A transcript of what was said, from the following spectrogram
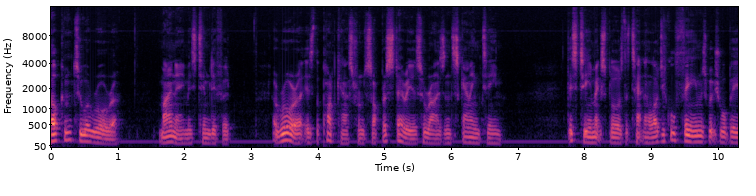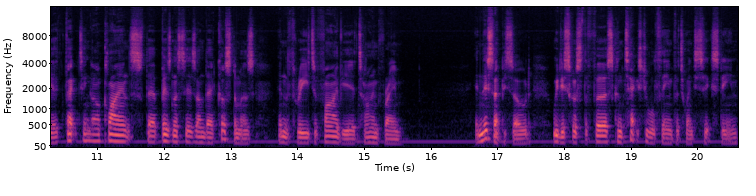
Welcome to Aurora. My name is Tim Difford. Aurora is the podcast from Sopra Steria's Horizon Scanning team. This team explores the technological themes which will be affecting our clients, their businesses, and their customers in the three to five year time frame. In this episode, we discuss the first contextual theme for 2016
